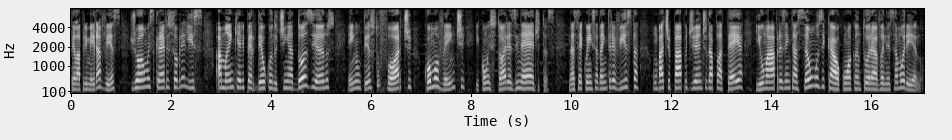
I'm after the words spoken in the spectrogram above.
Pela primeira vez, João escreve sobre Elis, a mãe que ele perdeu quando tinha 12 anos, em um texto forte, comovente e com histórias inéditas. Na sequência da entrevista, um bate-papo diante da plateia e uma apresentação musical com a cantora Vanessa Moreno.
